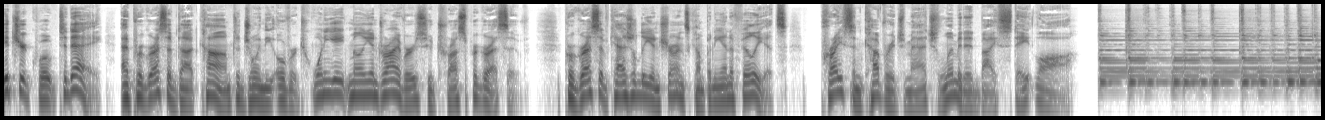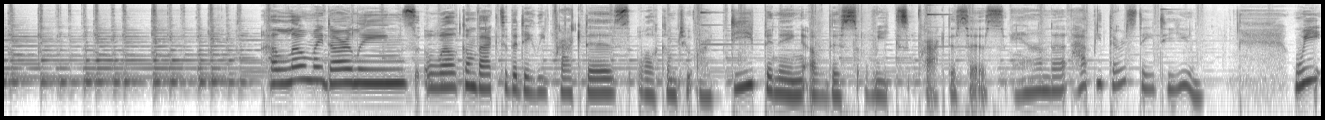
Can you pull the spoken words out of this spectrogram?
Get your quote today at progressive.com to join the over 28 million drivers who trust Progressive. Progressive Casualty Insurance Company and Affiliates. Price and coverage match limited by state law. Hello, my darlings. Welcome back to the daily practice. Welcome to our deepening of this week's practices. And uh, happy Thursday to you. We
